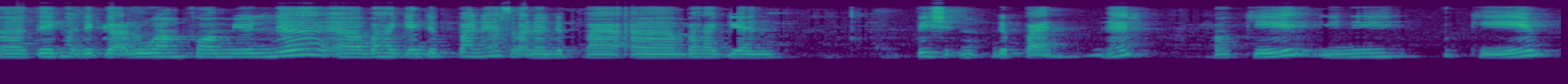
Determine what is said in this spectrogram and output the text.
uh, tengok dekat ruang formula uh, bahagian depan ya soalan depan uh, bahagian page depan eh okey ini okey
